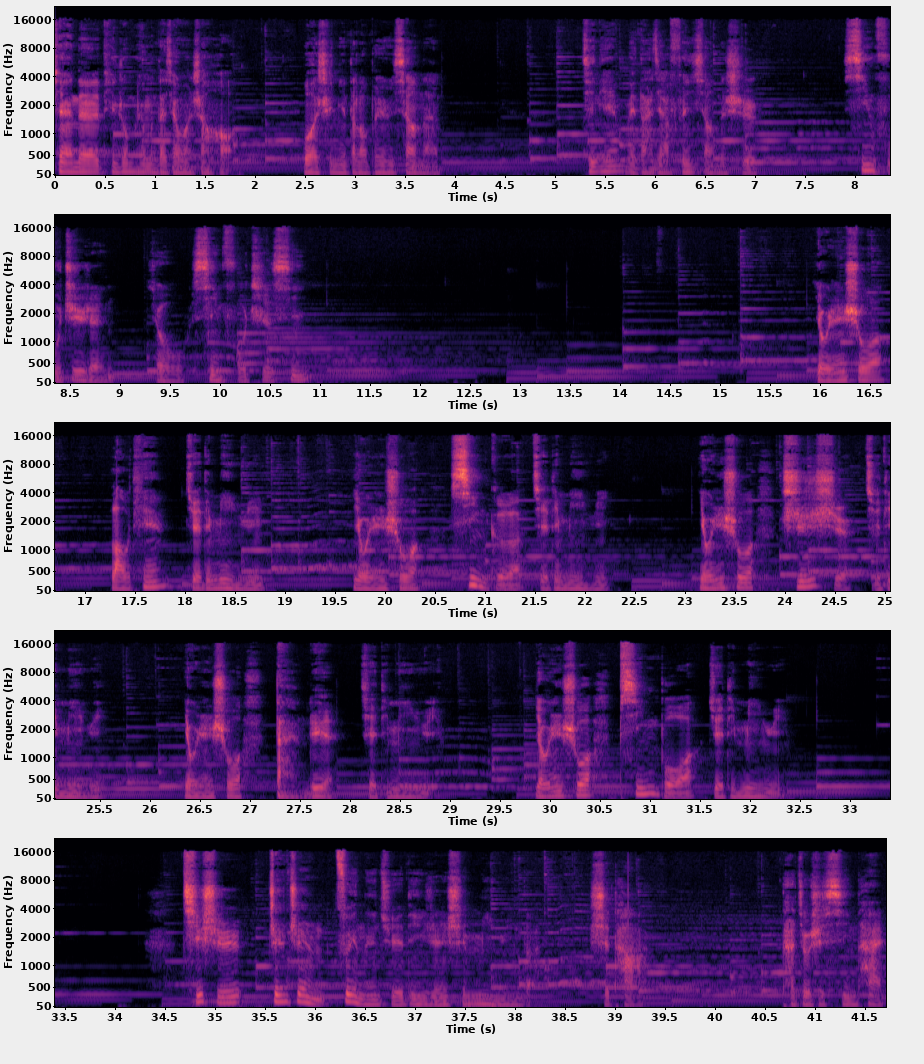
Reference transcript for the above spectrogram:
亲爱的听众朋友们，大家晚上好，我是你的老朋友向南。今天为大家分享的是：幸福之人有幸福之心。有人说，老天决定命运；有人说，性格决定命运；有人说，知识决定命运；有人说，胆略决定命运。有人说，拼搏决定命运。其实，真正最能决定人生命运的，是他。他就是心态，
